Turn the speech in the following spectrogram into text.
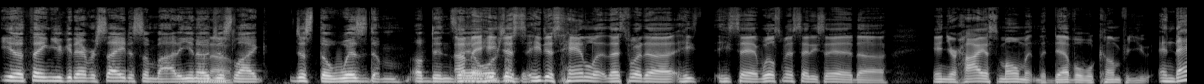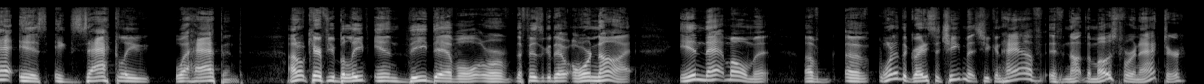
you know thing you could ever say to somebody. You know, know. just like just the wisdom of Denzel. I mean, he or just something. he just handled it. That's what uh, he he said. Will Smith said he said, uh, "In your highest moment, the devil will come for you," and that is exactly what happened. I don't care if you believe in the devil or the physical devil or not. In that moment of of one of the greatest achievements you can have, if not the most, for an actor,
